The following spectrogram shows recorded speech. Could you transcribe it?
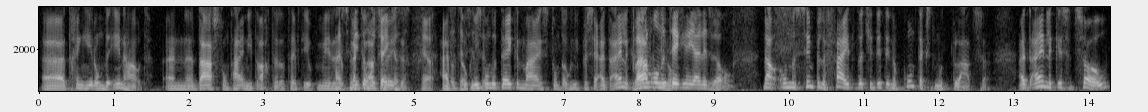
Eh, het ging hier om de inhoud. En daar stond hij niet achter. Dat heeft hij op meerdere Hij heeft het niet plekken laten ondertekend. Ja, Hij heeft het ook niet ondertekend, maar hij stond ook niet per se uiteindelijk. Waarom gaat het hier om- onderteken jij dit wel? Nou, om een simpele feit dat je dit in een context moet plaatsen. Uiteindelijk is het zo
